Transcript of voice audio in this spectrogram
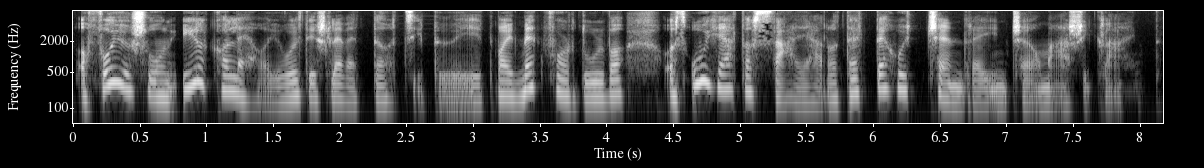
A folyosón Ilka lehajolt és levette a cipőjét, majd megfordulva az ujját a szájára tette, hogy csendre intse a másik lányt.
